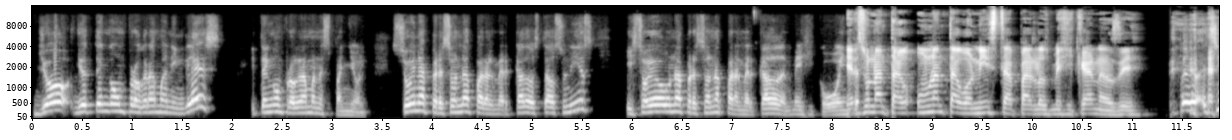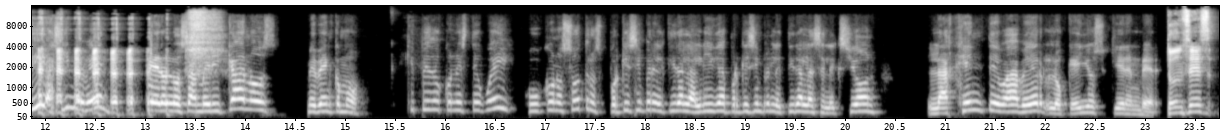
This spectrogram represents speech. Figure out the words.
Yo, yo tengo un programa en inglés y tengo un programa en español. Soy una persona para el mercado de Estados Unidos y soy una persona para el mercado de México. O Eres un, un, antagonista para los mexicanos, sí. sí, así me ven. Pero los americanos me ven como, ¿qué pedo con este güey? Jugó con nosotros. ¿Por qué siempre le tira la liga? ¿Por qué siempre le tira la selección? la gente va a ver lo que ellos quieren ver. Entonces,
